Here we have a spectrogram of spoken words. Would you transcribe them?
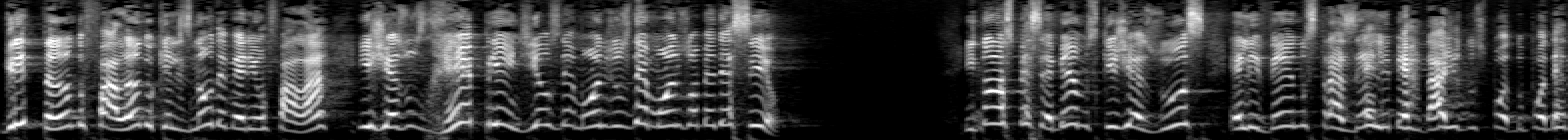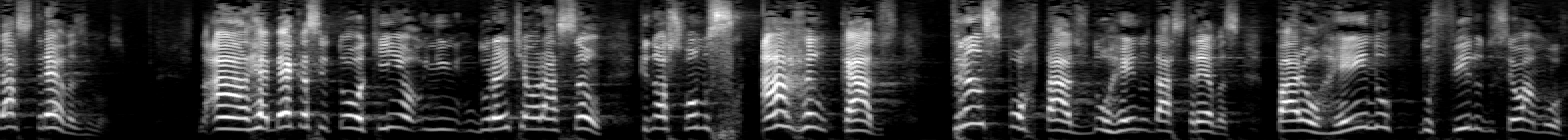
gritando, falando o que eles não deveriam falar, e Jesus repreendia os demônios e os demônios obedeciam. Então nós percebemos que Jesus, ele veio nos trazer liberdade do poder das trevas, irmãos. A Rebeca citou aqui durante a oração que nós fomos arrancados, transportados do reino das trevas para o reino do Filho do seu amor.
